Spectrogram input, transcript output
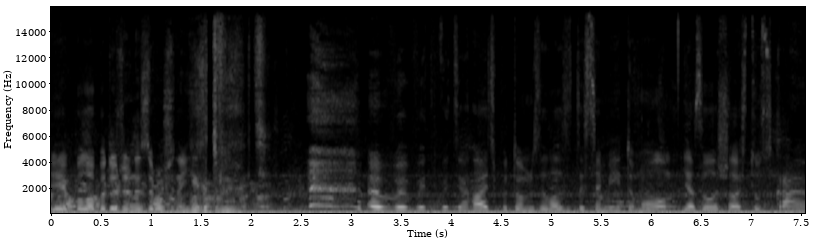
і було б дуже незручно їх двигати. Ви- ви- Витягати, потім залазити самі, тому я залишилась тут з краю.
